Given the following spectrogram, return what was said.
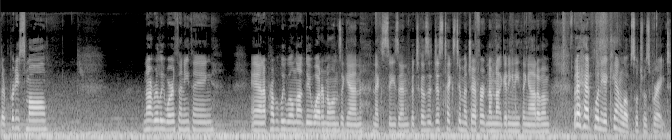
They're pretty small. Not really worth anything. And I probably will not do watermelons again next season because it just takes too much effort and I'm not getting anything out of them. But I had plenty of cantaloupes, which was great.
